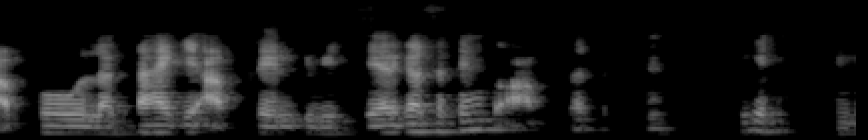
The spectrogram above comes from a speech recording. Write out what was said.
आपको लगता है कि आप फ्रेंड के बीच शेयर कर सकते हैं तो आप कर सकते हैं। ठीक है?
